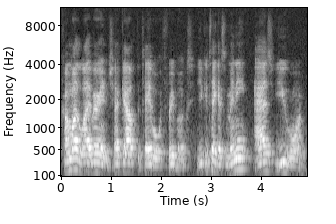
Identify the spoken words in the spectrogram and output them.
Come by the library and check out the table with free books. You can take as many as you want.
